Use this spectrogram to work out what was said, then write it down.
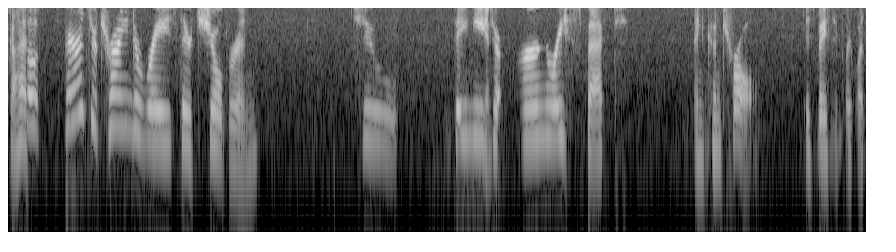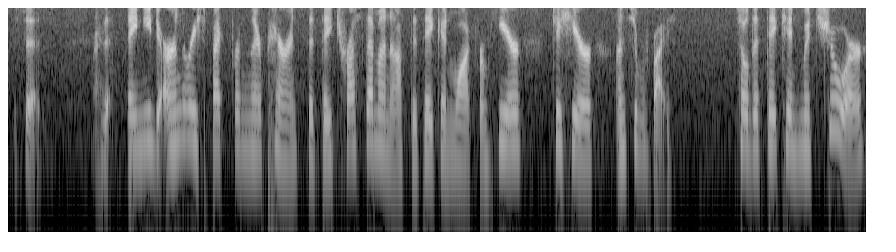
Go ahead. So parents are trying to raise their children to they need to earn respect and control is mm-hmm. basically what this is. Right. They need to earn the respect from their parents that they trust them enough that they can walk from here to here unsupervised so that they can mature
